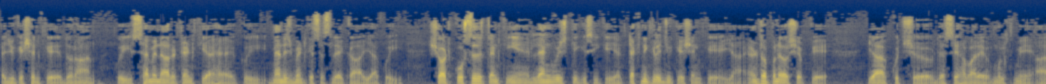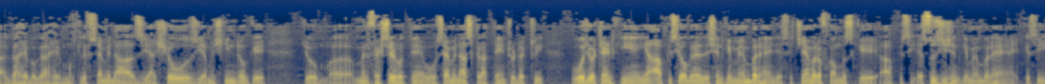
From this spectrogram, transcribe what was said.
ایجوکیشن کے دوران کوئی سیمینار اٹینڈ کیا ہے، کوئی مینجمنٹ کے سلسلے کا یا کوئی شارٹ کورسز اٹینڈ کیے ہیں لینگویج کے کسی کے یا ٹیکنیکل ایجوکیشن کے یا انٹرپرنورشپ کے یا کچھ جیسے ہمارے ملک میں گاہے بگاہے مختلف سیمینارز یا شوز یا مشینروں کے جو مینوفیکچر ہوتے ہیں، وہ سیمینارز کراتے ہیں انٹروڈکٹری وہ جو اٹینڈ کیے ہیں یا آپ کسی آرگنائزیشن کے ممبر ہیں، جیسے چیمبر آف کامرس کے، آپ کسی ایسوسیشن کے ممبر ہیں کسی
